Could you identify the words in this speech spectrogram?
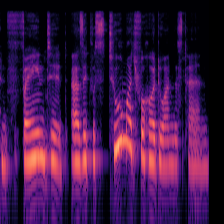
and fainted as it was too much for her to understand.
